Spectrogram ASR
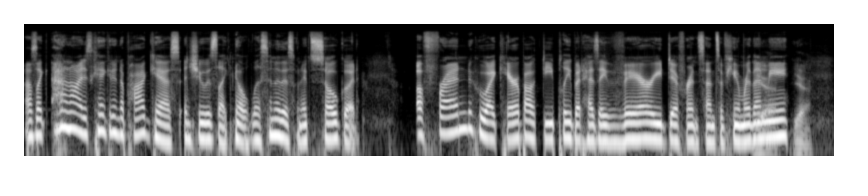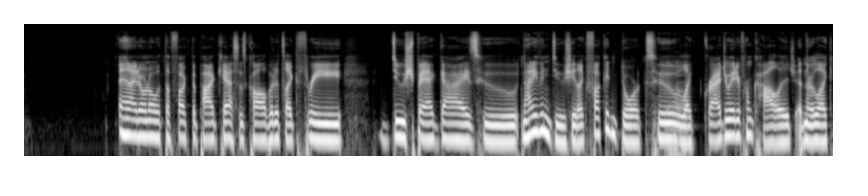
I was like, I don't know, I just can't get into podcasts. And she was like, no, listen to this one. It's so good. A friend who I care about deeply, but has a very different sense of humor than yeah. me. Yeah. And I don't know what the fuck the podcast is called, but it's like three douchebag guys who, not even douchey, like fucking dorks who like graduated from college and they're like,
